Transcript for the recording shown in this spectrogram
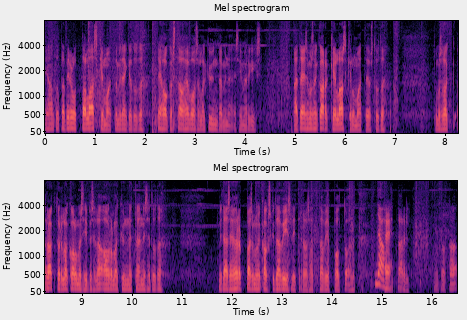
ihan tuota viruttaa laskemaan, että miten tuota tehokasta on hevosella kyntäminen esimerkiksi. Mä tein semmoisen karkkeen laskelman, että jos tuota, tuommoisella raktorilla kolmesiipisellä auralla kynnetään, niin se tuota, mitä se hörppää, semmoisen 25 litraa saattaa vie polttoainetta Joo. hehtaarille. Niin tota,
